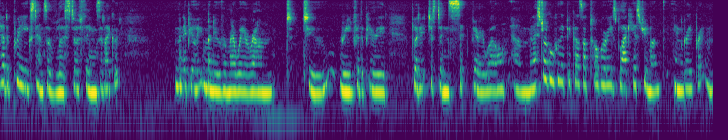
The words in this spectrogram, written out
had a pretty extensive list of things that I could manipulate, maneuver my way around to read for the period, but it just didn't sit very well. Um, and I struggled with it because October is Black History Month in Great Britain.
